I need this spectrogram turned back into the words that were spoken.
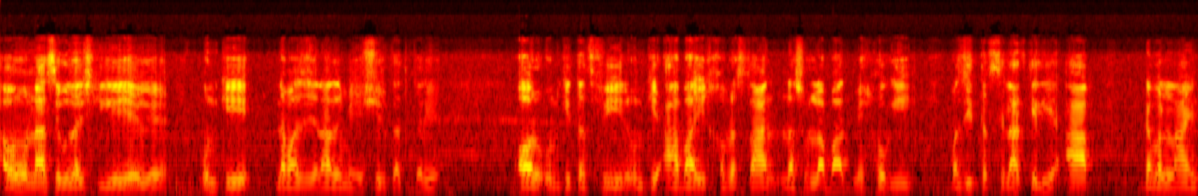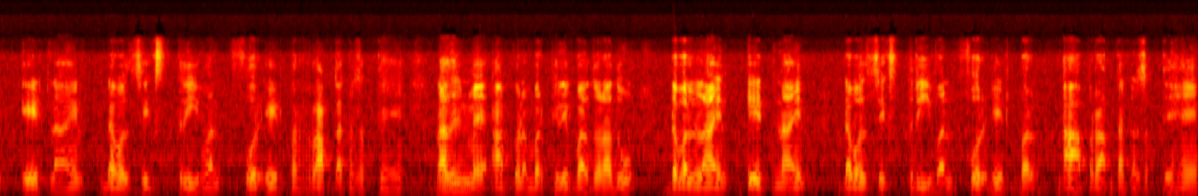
अवाम से गुजारिश की गई है कि उनकी नमाज़ जनाजे में शिरकत करें और उनकी तदफीन, उनके आबाई कब्रस्तान नसरुल्लाबाद में होगी। मज़ीद तफसीत के लिए आप double nine eight nine double six three one four eight पर रबता कर सकते हैं। नाजरीन, मैं आपको नंबर फिर एक बार दोहरा दूँ। Double nine eight nine double six three one four eight पर आप रबता कर सकते हैं।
